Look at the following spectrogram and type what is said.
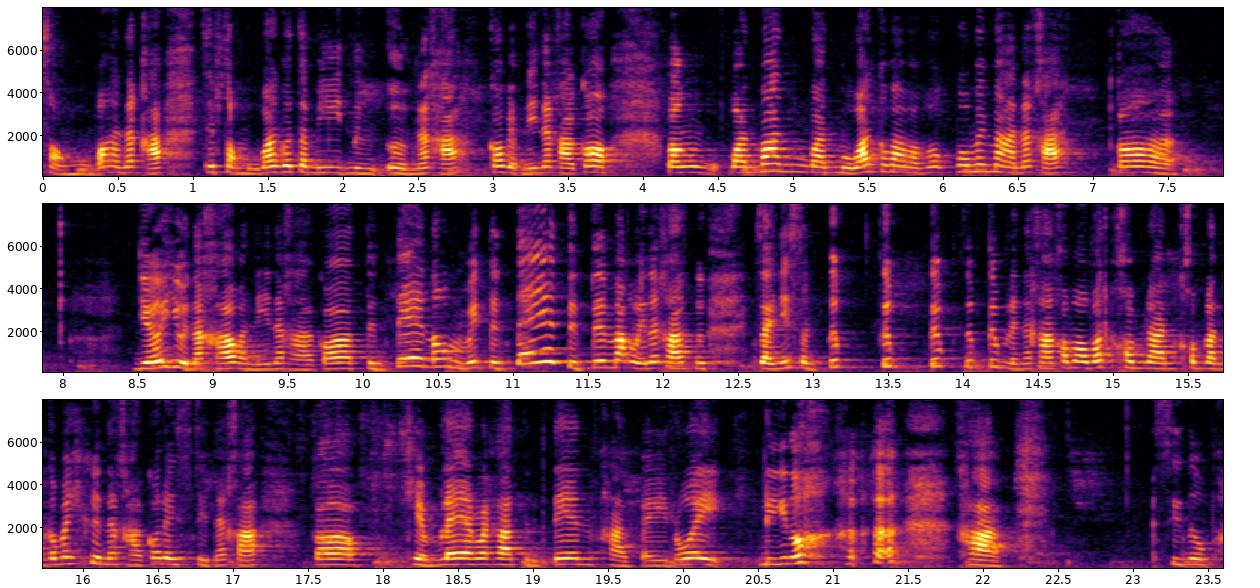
12 หมู่บ้านนะคะ 12 หมู่บ้านก็จะมีหนึ่งเอิงนะคะ ก็แบบนี้นะคะก็วันวันวันวันหมู่บ้านก็มาว่าไม่มานะคะ ก็ เยอะอยู่นะคะวันนี้นะคะ ก็ตื่นเต้นเนาะมันไม่ตื่นเต้นตื่นเต้นมากเลยนะคะ คือใจนี่สั่นตึ๊บตึ๊บตึ๊บตึ๊บตึ๊บเลยนะคะ เขามาวัดความดันความดันก็ไม่ขึ้นนะคะ ก็เลยสิทธิ์นะคะ ก็เข็มแรกนะคะ ตื่นเต้นผ่านไปด้วยดีเนาะค่ะซิโนพ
